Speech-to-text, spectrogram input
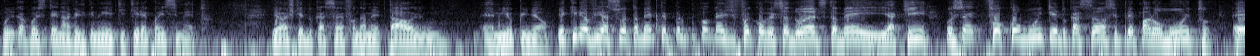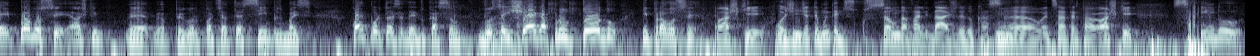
a única coisa que tem na vida que ninguém te tira é conhecimento. E eu acho que a educação é fundamental, é minha opinião. E queria ouvir a sua também, porque pelo que a gente foi conversando antes também e aqui, você focou muito em educação, se preparou muito. É, Para você, acho que é, a pergunta pode ser até simples, mas qual a importância da educação? Você é. enxerga para o todo e para você? Eu acho que hoje em dia tem muita discussão da validade da educação, hum. etc. Eu acho que saindo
